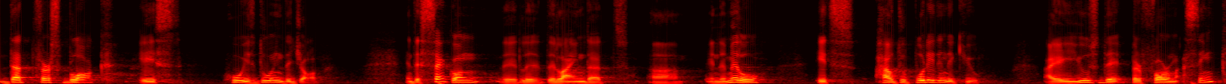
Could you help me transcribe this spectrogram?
that first block is who is doing the job. And the second, the, the line that's uh, in the middle, it's how to put it in the queue. I use the perform sync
